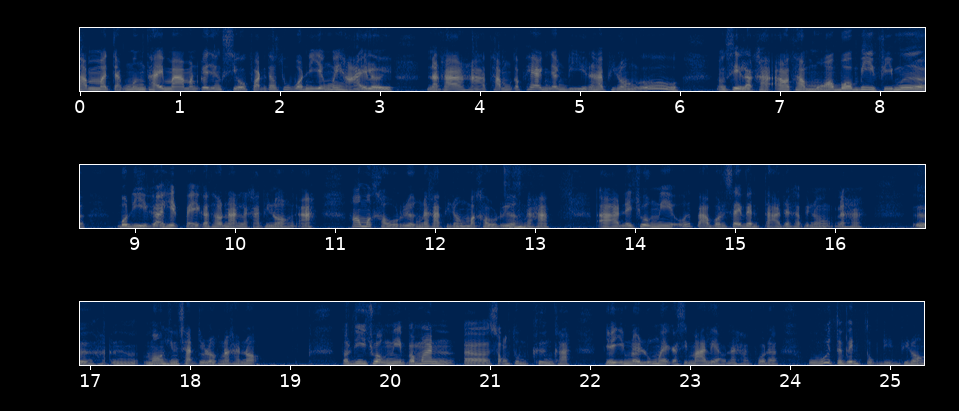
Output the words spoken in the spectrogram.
ทำมาจากเมืองไทยมามันก็ยังเสียวฟันเท่าทุกวันนี้ยังไม่หายเลยนะคะ หาทำกระแพงยังดีนะคะ พี่น้องเออต้องสิล่ะค่ะ เอาทำหมอบอมี่ฝีมือบดีก็เฮ็ดไปก็เท่านั้นแหละค่ะ พี่น้องอะเฮามาเขาเรื่องนะคะ พี่น้องมาเขาเรื่องนะคะ อ่า ในช่วงนี้โอ้ยป้าบ่ได้ใส่แว่นตาด้วยค่ะ พี่น้องนะคะ เออมองเห็นชัดอยู่หรอกนะคะเนาะตอนนี้ช่วงนี้ประมาณสองทุ่มครึ่งค่ะเดี๋ยวอีกหน่อยลุงใหม่กับสิมาแล้วนะคะพวกนะอู้แต่เว้นตกดินพี่น้อง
